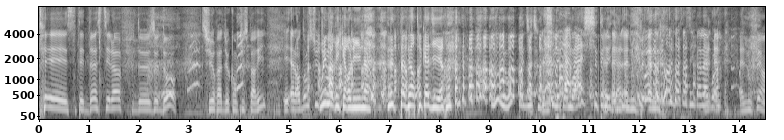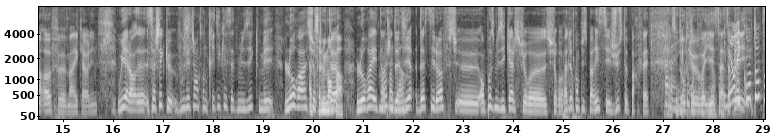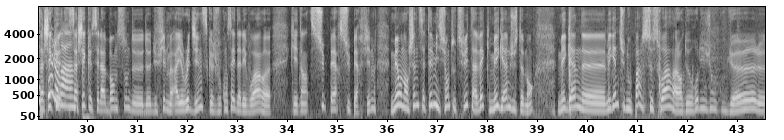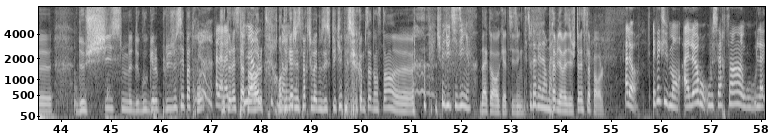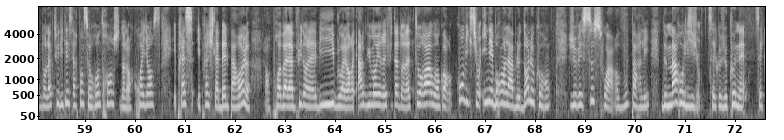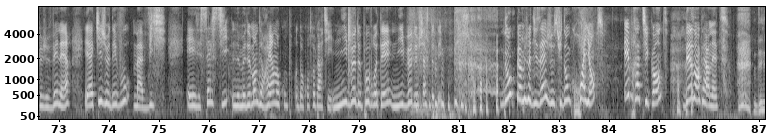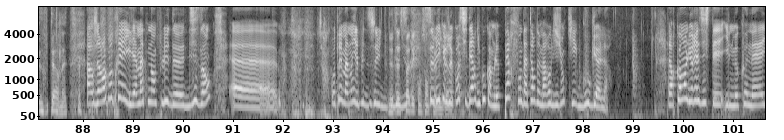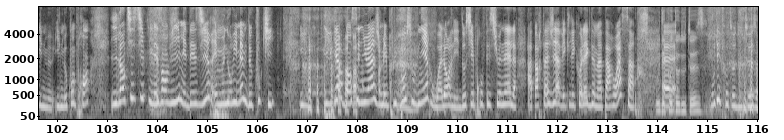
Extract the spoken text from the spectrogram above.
C'était c'était Dusty Love de The Do sur Radio Campus Paris. Et alors dans le studio. Oui, Marie-Caroline, t'avais un truc à dire. Non, non, pas du tout. Ce n'est pas moi, c'était Elle, elle- elle nous fait, Oh elle- non, non, ça c'est pas ma elle- voix. Elle- nous fait un off, euh, Marie-Caroline. Oui, alors euh, sachez que vous étiez en train de critiquer cette musique, mais Laura sur Absolument Twitter, pas. Laura était en train de dire Dusty Love euh, en pause musicale sur, euh, sur Radio Campus Paris, c'est juste parfait. Ah bah, Donc, euh, trop voyez, bien. ça, Eh ça bien, on est content pour sachez toi, que, Laura. Sachez que c'est la bande-son de, de- du film I Origins que je vous conseille d'aller voir, euh, qui est un super, super film. Mais on enchaîne cette émission tout de suite avec Megan, justement. Megan, euh, Megan, tu nous parles ce soir alors de religion Google, euh, de schisme de Google, je sais pas trop. Elle a je te laisse la parole. En tout cas, j'espère que tu vas nous expliquer parce que comme ça, d'instinct. euh, Je fais du teasing, D'accord, ok, teasing. c'est tout à fait normal. Très bien, vas-y, je te laisse la parole. Alors, effectivement, à l'heure où certains, où la- dans l'actualité, certains se retranchent dans leurs croyances et prêchent, et prêchent la belle parole, alors preuve à l'appui dans la Bible, ou alors argument irréfutable dans la Torah, ou encore conviction inébranlable dans le Coran, je vais ce soir vous parler de ma religion, celle que je connais, celle que je vénère, et à qui je dévoue ma vie. Et celle-ci ne me demande rien en, contrepartie, ni vœu de pauvreté, ni vœu de chasteté. donc, comme je le disais, je suis donc croyante et pratiquante des internets. Des internets. Alors j'ai rencontré il y a maintenant plus de 10 ans, euh, j'ai rencontré maintenant il y a plus de celui, Ne de te laisse 10 pas celui que je considère du coup comme le père fondateur de ma religion qui est Google. Alors comment lui résister? Il me connaît, il me, il me comprend, il anticipe mes envies, mes désirs et me nourrit même de cookies. Il, il garde dans ses nuages mes plus beaux souvenirs ou alors les dossiers professionnels à partager avec les collègues de ma paroisse Ou des Euh, photos douteuses. ou des photos douteuses.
